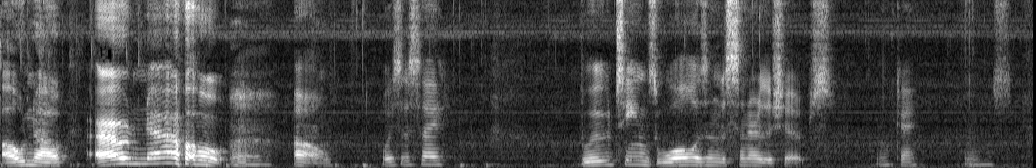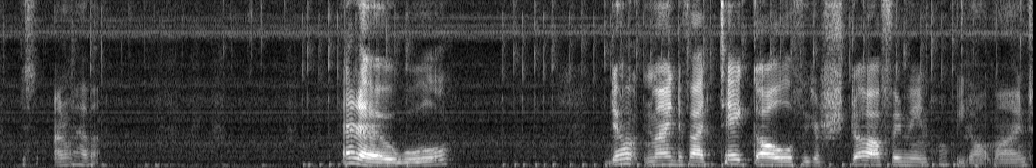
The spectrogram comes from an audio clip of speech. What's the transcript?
oh no. Oh no. Oh. What does this say? Blue team's wool is in the center of the ships. Okay. I don't have a... Hello, wool. Don't mind if I take all of your stuff. I mean, hope you don't mind.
